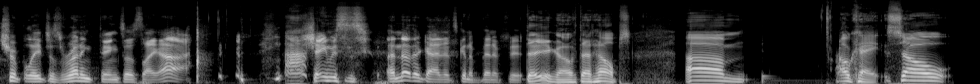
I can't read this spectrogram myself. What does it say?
Triple H is running things. I was like, ah, Sheamus is another guy that's going to benefit. There you go. If that helps. Um, okay, so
